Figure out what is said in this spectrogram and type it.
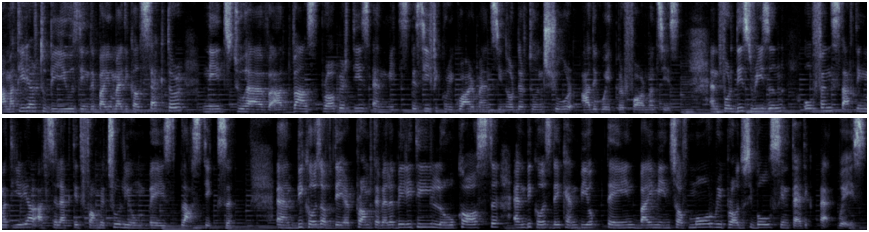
A material to be used in the biomedical sector needs to have advanced properties and meet specific requirements in order to ensure adequate performances. And for this reason, often starting material are selected from petroleum-based plastics and because of their prompt availability, low cost, and because they can be obtained by means of more reproducible synthetic pathways.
